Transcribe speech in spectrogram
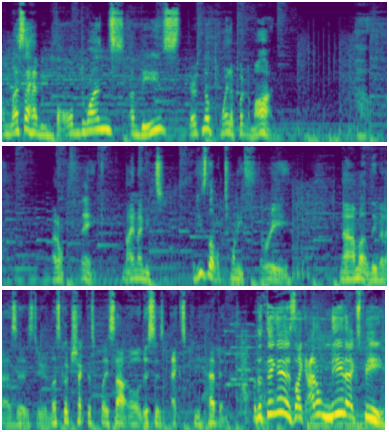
Unless I have evolved ones of these, there's no point of putting them on. Oh, I don't think. 992. Well, he's level 23. Nah, I'm gonna leave it as is, dude. Let's go check this place out. Oh, this is XP heaven. But the thing is, like, I don't need XP.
